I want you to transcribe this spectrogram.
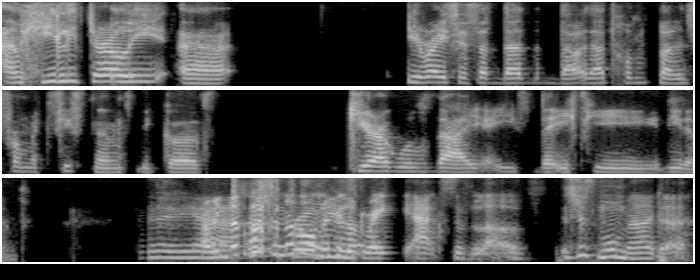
and he literally uh, erases that, that that that whole planet from existence because Kira will die if they, if he didn't. Yeah, I mean that that's another one of his great acts of love. It's just more murder.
